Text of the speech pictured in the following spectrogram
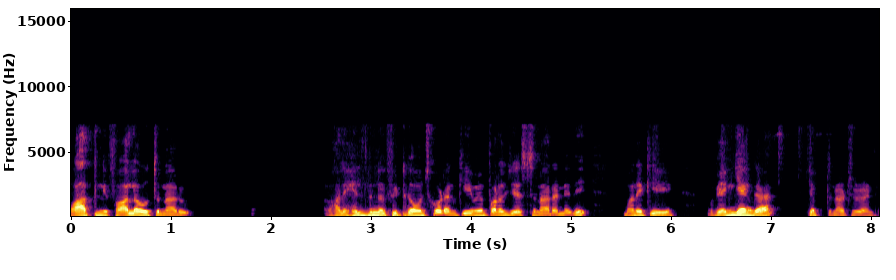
పాత్‌ని ఫాలో అవుతున్నారు? వాళ్ళ హెల్త్‌ని ఫిట్‌గా ఉంచుకోవడానికి ఏమేం పనులు చేస్తున్నారు అనేది మనకి వ్యంగ్యంగా చెప్తున్నారు చూడండి.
